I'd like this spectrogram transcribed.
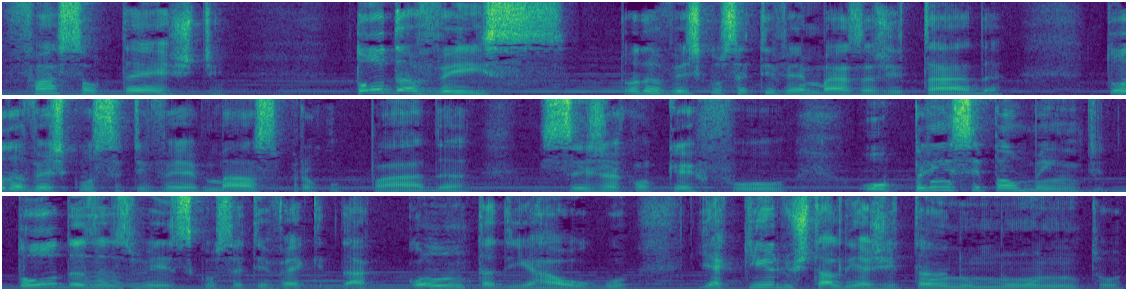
Faça o teste. Toda vez, toda vez que você estiver mais agitada, Toda vez que você estiver mais preocupada, seja com que for, ou principalmente todas as vezes que você tiver que dar conta de algo e aquilo está lhe agitando muito,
